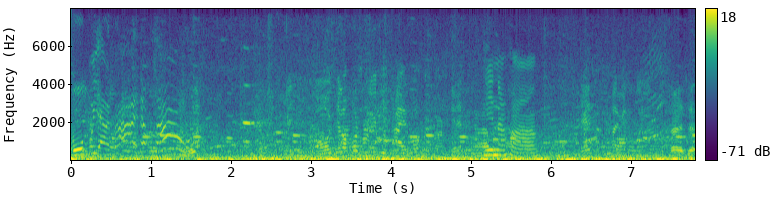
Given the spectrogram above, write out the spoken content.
บูกูอยากได้ดังเล่าโอ้เจ้าคนเลยที่ไทยว่านี่นะคะใช่ใช่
